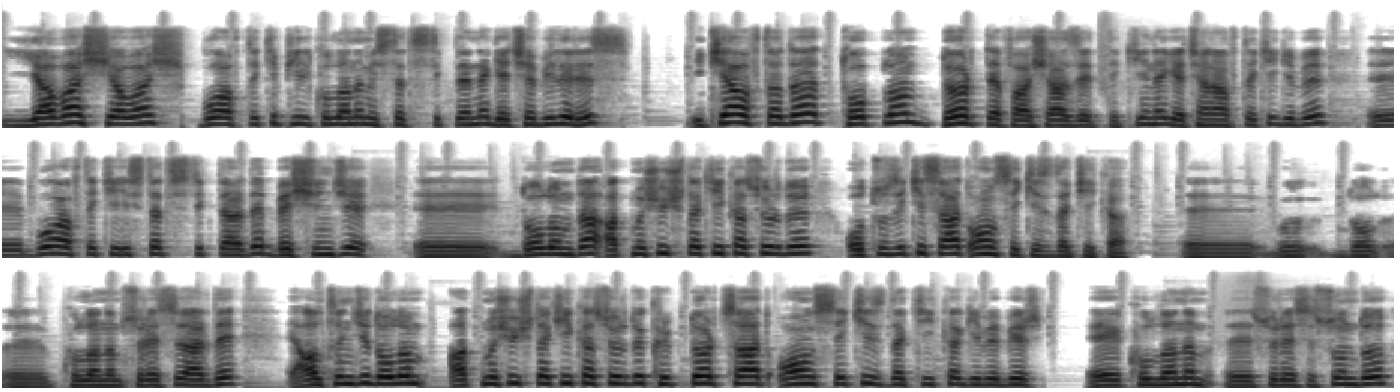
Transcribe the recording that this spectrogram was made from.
yavaş yavaş bu haftaki pil kullanım istatistiklerine geçebiliriz. 2 haftada toplam 4 defa şarj ettik. Yine geçen haftaki gibi e, bu haftaki istatistiklerde 5. E, dolumda 63 dakika sürdü. 32 saat 18 dakika e, bu dol, e, kullanım süresi verdi. E, 6. dolum 63 dakika sürdü. 44 saat 18 dakika gibi bir e, kullanım e, süresi sundu.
